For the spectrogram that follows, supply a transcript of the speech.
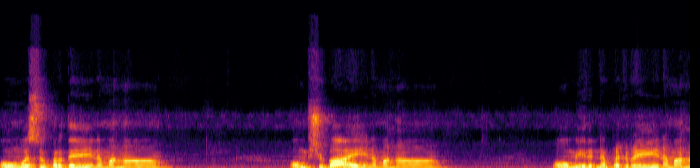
ओम वसुप्रदे नम। ओम शुभाय नमः। ओम हिरण्यप्रकरे नमः।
